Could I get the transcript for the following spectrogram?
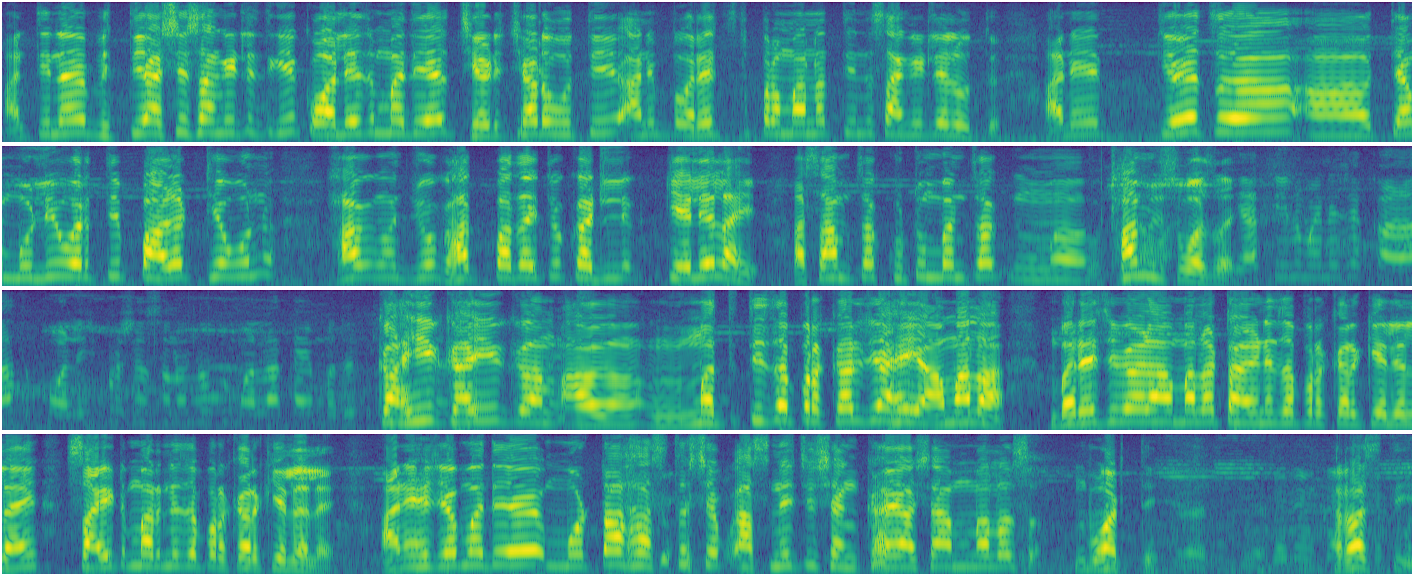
आणि तिनं भीती अशी सांगितली होती की कॉलेजमध्ये छेडछाड होती आणि बरेच प्रमाणात तिनं सांगितलेलं होतं. आणि तेच त्या मुलीवरती पाळत ठेवून हा जो घातपात आहे तो कडले केलेला आहे. असा आमचा कुटुंबांचा ठाम विश्वास आहे. या तीन महिन्याच्या काळात कॉलेज प्रशासनानं तुम्हाला काय मदत काही काही मदतीचा प्रकार जे आहे आम्हाला बऱ्याच वेळा आम्हाला टाळण्याचा प्रकार केलेला आहे साईट मारण्याचा प्रकार केलेला आहे. आणि ह्याच्यामध्ये मोठा हस्तक्षेप असण्याची शंका आहे असं आम्हाला स- वाटते. रस्ती.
